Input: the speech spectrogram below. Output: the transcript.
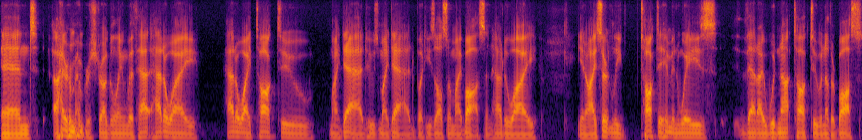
And I remember struggling with how, how do I how do I talk to my dad, who's my dad, but he's also my boss, and how do I, you know, I certainly talk to him in ways that I would not talk to another boss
